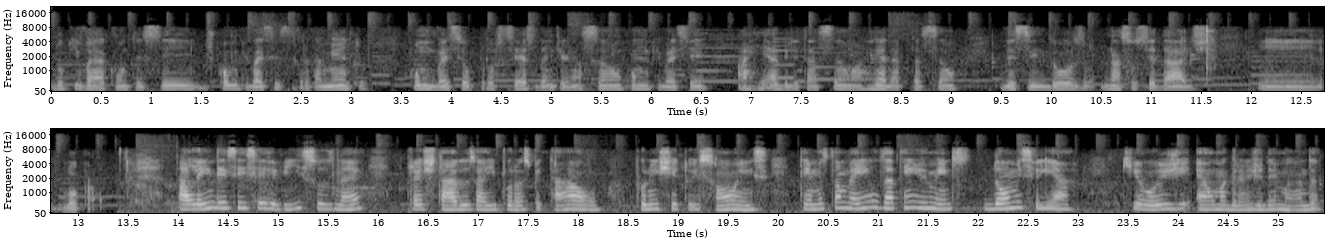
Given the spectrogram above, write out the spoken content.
do que vai acontecer, de como que vai ser esse tratamento, como vai ser o processo da internação, como que vai ser a reabilitação, a readaptação desse idoso na sociedade e local. Além desses serviços, né, prestados aí por hospital, por instituições, temos também os atendimentos domiciliar, que hoje é uma grande demanda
